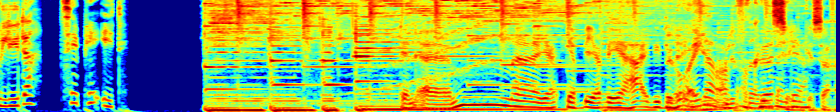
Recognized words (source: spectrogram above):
lytter til P1. Den er... Mm, øh, jeg, jeg, jeg, jeg har, vi behøver ikke at, at køre den der. Sig.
